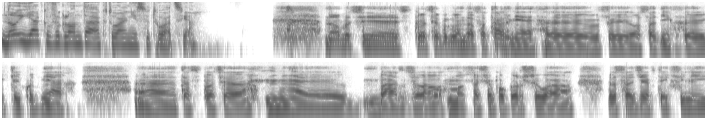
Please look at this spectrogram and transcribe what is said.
No i jak wygląda aktualnie sytuacja? No obecnie sytuacja wygląda fatalnie. E, w ostatnich e, kilku dniach e, ta sytuacja mm, bardzo mocno się pogorszyła. W zasadzie w tej chwili,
